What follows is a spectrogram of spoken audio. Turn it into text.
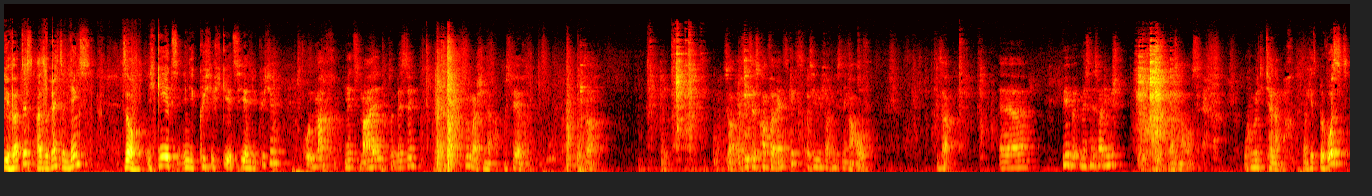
Ihr hört es, also rechts und links. So, ich gehe jetzt in die Küche, ich gehe jetzt hier in die Küche und mache jetzt mal so ein bisschen Spülmaschine-Atmosphäre. So. So, das ist das Konferenzkit, das hier nämlich auch ein bisschen länger auf. So. Äh, wir müssen jetzt mal den Misch erstmal ausleeren. Wo wir die Teller machen. Das mache ich jetzt bewusst.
